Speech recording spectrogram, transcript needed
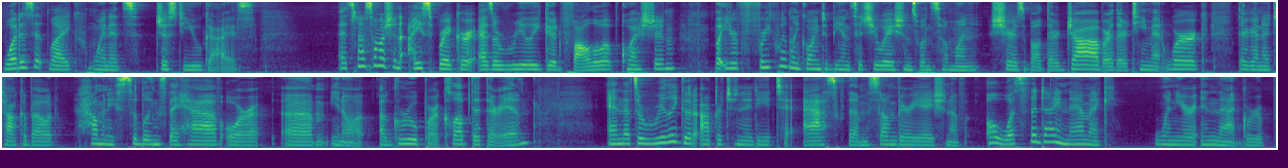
What is it like when it's just you guys? It's not so much an icebreaker as a really good follow up question, but you're frequently going to be in situations when someone shares about their job or their team at work. They're going to talk about how many siblings they have or, um, you know, a, a group or a club that they're in. And that's a really good opportunity to ask them some variation of, oh, what's the dynamic when you're in that group?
